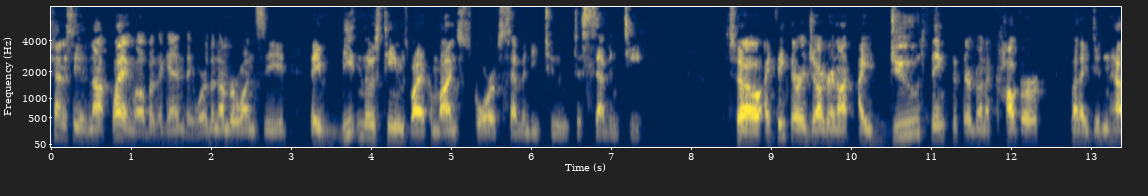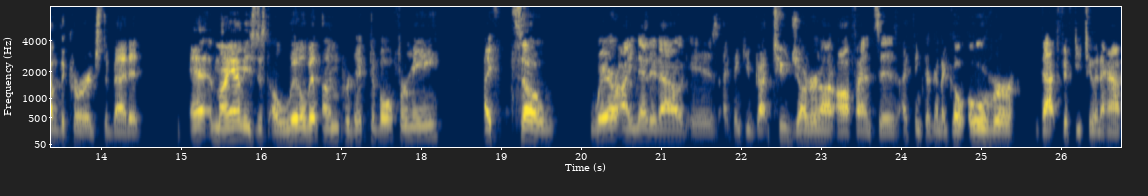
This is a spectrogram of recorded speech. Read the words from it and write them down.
Tennessee is not playing well, but again, they were the number one seed. They've beaten those teams by a combined score of 72 to 17. So I think they're a juggernaut. I do think that they're going to cover, but I didn't have the courage to bet it. And Miami's just a little bit unpredictable for me. I so where I netted out is I think you've got two juggernaut offenses. I think they're going to go over that 52 and a half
